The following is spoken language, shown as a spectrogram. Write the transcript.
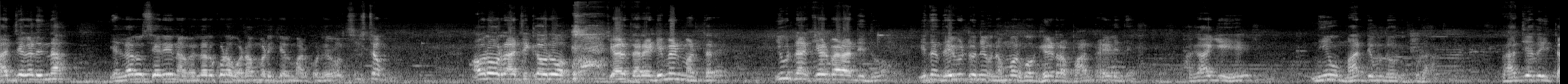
ರಾಜ್ಯಗಳಿಂದ ಎಲ್ಲರೂ ಸೇರಿ ನಾವೆಲ್ಲರೂ ಕೂಡ ಒಡಂಬಡಿಕೆಯಲ್ಲಿ ಮಾಡ್ಕೊಂಡಿರೋ ಒಂದು ಸಿಸ್ಟಮ್. ಅವರವ್ರ ರಾಜ್ಯಕ್ಕೆ ಅವರು ಕೇಳ್ತಾರೆ, ಡಿಮ್ಯಾಂಡ್ ಮಾಡ್ತಾರೆ. ಇವ್ರನ್ನ ಕೇಳಬೇಡ ಅಂದಿದ್ದು. ಇದನ್ನು ದಯವಿಟ್ಟು ನೀವು ನಮ್ಮವ್ರಿಗೆ ಹೋಗಿ ಹೇಳ್ರಪ್ಪ ಅಂತ ಹೇಳಿದ್ದೆ. ಹಾಗಾಗಿ ನೀವು ಮಾಧ್ಯಮದವರು ಕೂಡ ರಾಜ್ಯದ ಹಿತ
